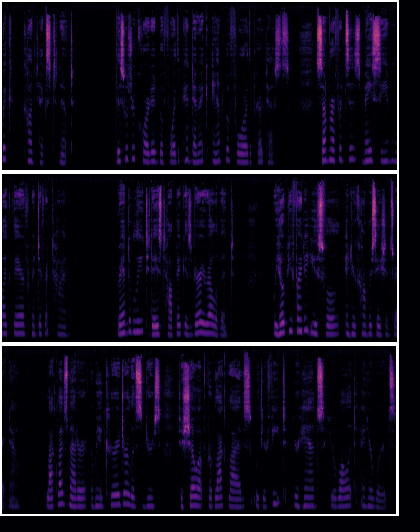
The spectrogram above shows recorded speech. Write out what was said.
quick context note. This was recorded before the pandemic and before the protests. Some references may seem like they're from a different time. Randomly, today's topic is very relevant. We hope you find it useful in your conversations right now. Black Lives Matter, and we encourage our listeners to show up for Black lives with your feet, your hands, your wallet, and your words.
